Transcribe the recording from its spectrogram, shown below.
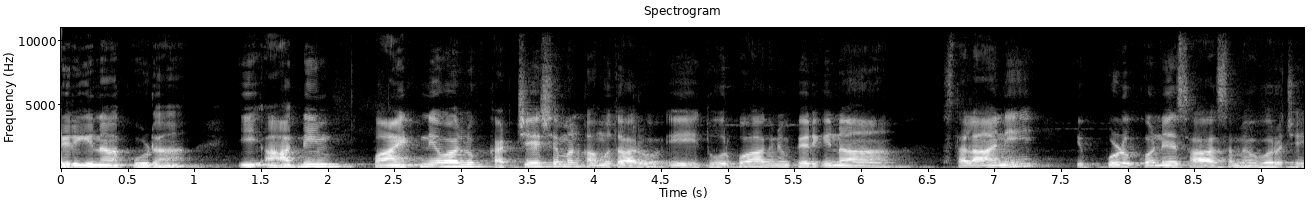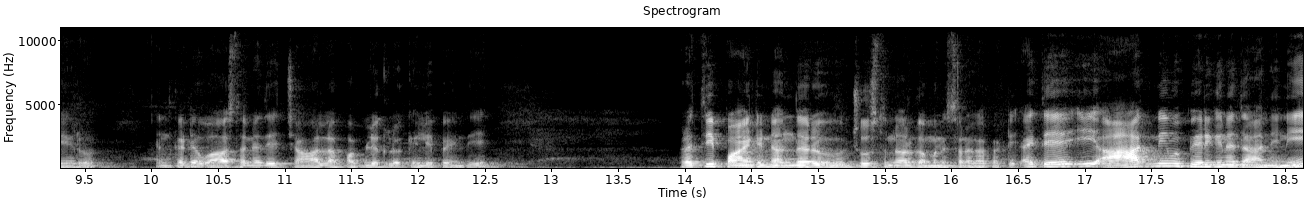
పెరిగినా కూడా ఈ ఆగ్నేయం పాయింట్ని వాళ్ళు కట్ చేసి మనకు అమ్ముతారు. ఈ తూర్పు ఆగ్నేయం పెరిగిన స్థలాన్ని ఇప్పుడు కొనే సాహసం ఎవరు చేయరు. ఎందుకంటే వాస్తు అనేది చాలా పబ్లిక్లోకి వెళ్ళిపోయింది. ప్రతి పాయింట్ని అందరూ చూస్తున్నారు గమనిస్తున్నారు కాబట్టి. అయితే ఈ ఆగ్నేయం పెరిగిన దానిని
